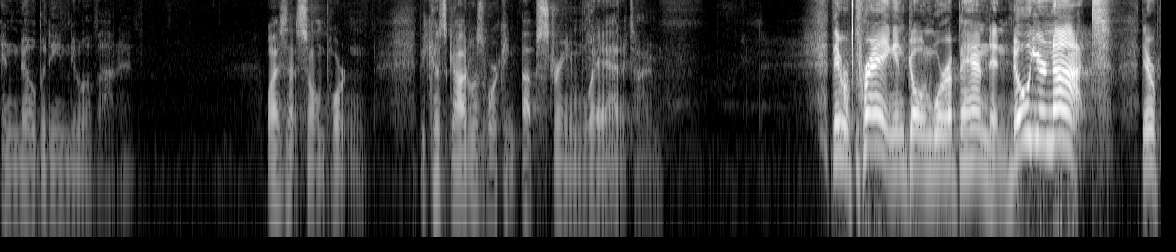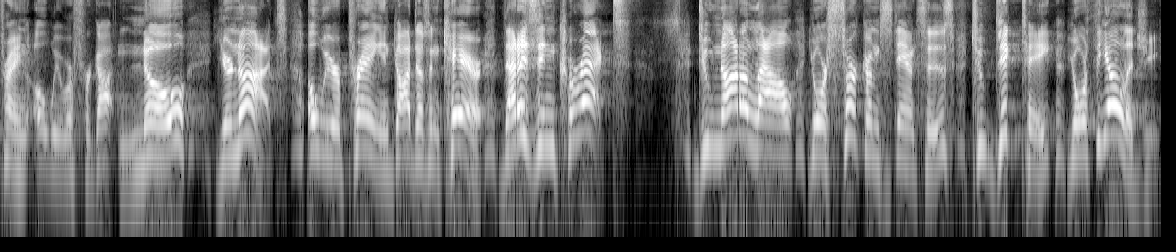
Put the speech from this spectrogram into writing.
and nobody knew about it. Why is that so important? Because God was working upstream way ahead of time. They were praying and going, We're abandoned. No, you're not. They were praying, Oh, we were forgotten. No, you're not. Oh, we were praying and God doesn't care. That is incorrect. Do not allow your circumstances to dictate your theology.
